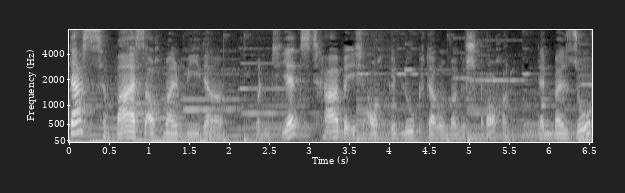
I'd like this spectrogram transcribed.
Das war es auch mal wieder. Und jetzt habe ich auch genug darüber gesprochen, denn bei so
